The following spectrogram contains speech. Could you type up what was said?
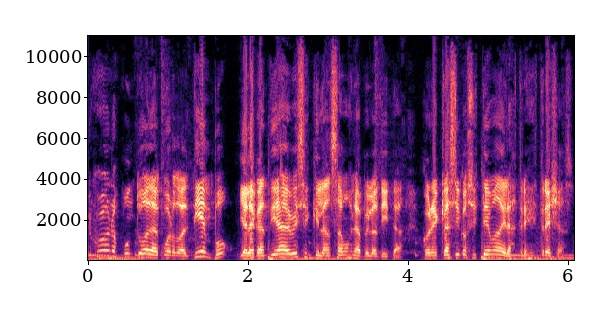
El juego nos puntúa de acuerdo al tiempo y a la cantidad de veces que lanzamos la pelotita, con el clásico sistema de las tres estrellas.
